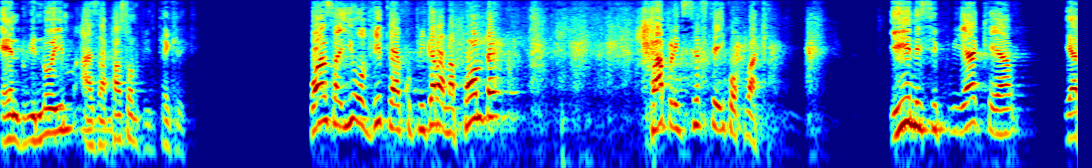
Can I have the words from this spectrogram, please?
and we know him as a person of integrity. Kwanza hiyo vita ya kupigana na pombe, public safety iko kwake. Hii ni siku yake ya, ya,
